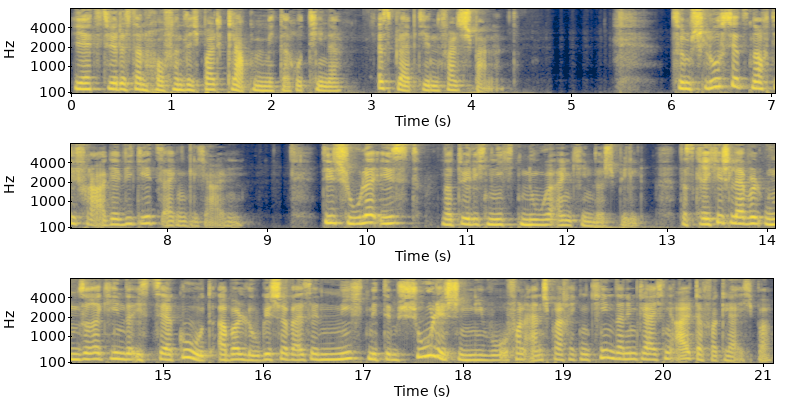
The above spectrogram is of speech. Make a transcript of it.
Jetzt wird es dann hoffentlich bald klappen mit der Routine. Es bleibt jedenfalls spannend. Zum Schluss jetzt noch die Frage, wie geht's eigentlich allen? Die Schule ist natürlich nicht nur ein Kinderspiel. Das Griechisch-Level unserer Kinder ist sehr gut, aber logischerweise nicht mit dem schulischen Niveau von einsprachigen Kindern im gleichen Alter vergleichbar.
